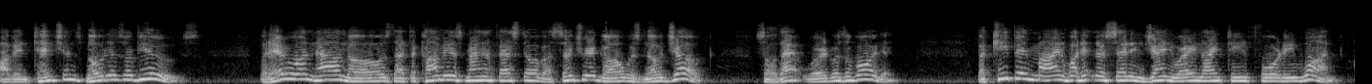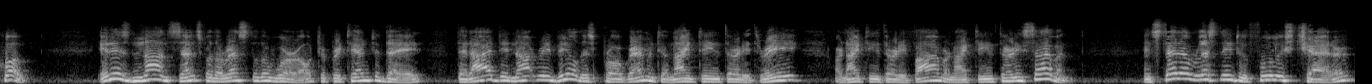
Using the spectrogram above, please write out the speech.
of intentions, motives, or views. But everyone now knows that the Communist Manifesto of a century ago was no joke, so that word was avoided. But keep in mind what Hitler said in January 1941, quote, It is nonsense for the rest of the world to pretend today that I did not reveal this program until 1933 or 1935 or 1937. Instead of listening to foolish chatter,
